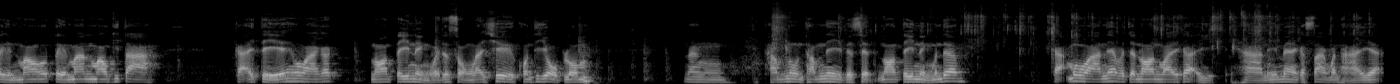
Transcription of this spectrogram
ตื่นเมาตื่นมาเมากีตากับไอเต๋เมื่อวานก็นอนตีหนึ่งว่าจะส่งรายชื่อ คนที่จะอบรมนั่งทำนู่นทำนี่ไปเสร็จนอนตีหนึ่งเหมือนเดิมกะเมื่อวานเนี่ยว่าจะนอนไวก็ไอหานี้แม่ก็สร้างปัญหาอีกอะ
